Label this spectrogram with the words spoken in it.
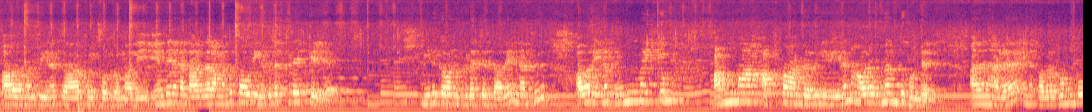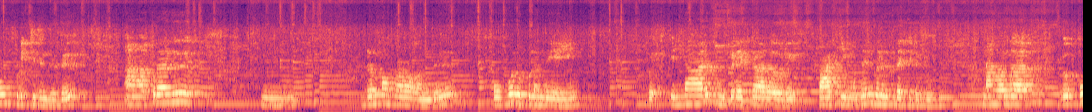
அவர் வந்து எனக்கு ஆறுதல் சொல்கிற மாதிரி. எந்த எனக்கு அந்த அதெல்லாம் வந்து பௌதிகத்தில் கிடைக்கல. இதுக்கு அவருக்கு கிடைச்சதால எனக்கு அவர் எனக்கு உண்மைக்கும் அம்மா அப்பான்ற ரீதியில் நான் அவரை உணர்ந்து கொண்டேன். அதனால் எனக்கு அவரை ரொம்பவும் பிடிச்சிருந்தது. பிறகு பிரம்மபாவா வந்து ஒவ்வொரு குழந்தையையும் எல்லாருக்கும் கிடைக்காத ஒரு பாக்கியம் வந்து எங்களுக்கு கிடைச்சிருக்கு. நாங்கள் வந்து எப்போ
